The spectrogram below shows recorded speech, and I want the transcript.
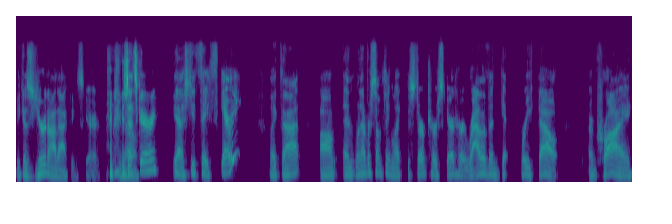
because you're not acting scared. you is know? that scary Yeah, she'd say scary like that. Um, and whenever something like disturbed her, scared her, rather than get freaked out and cry,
